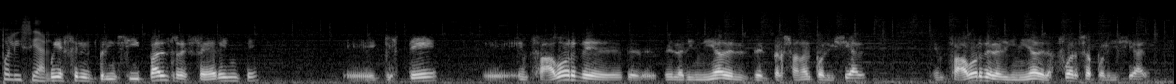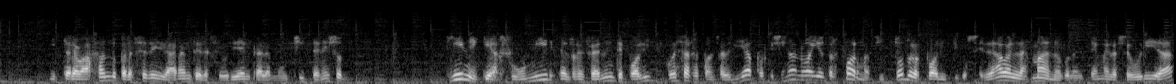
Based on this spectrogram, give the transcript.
policial. Voy a ser el principal referente eh, que esté eh, en favor de, la dignidad del, personal policial, en favor de la dignidad de la fuerza policial y trabajando para ser el garante de la seguridad en Calamuchita. En eso tiene que asumir el referente político esa responsabilidad, porque si no, no hay otra forma. Si todos los políticos se lavan las manos con el tema de la seguridad,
